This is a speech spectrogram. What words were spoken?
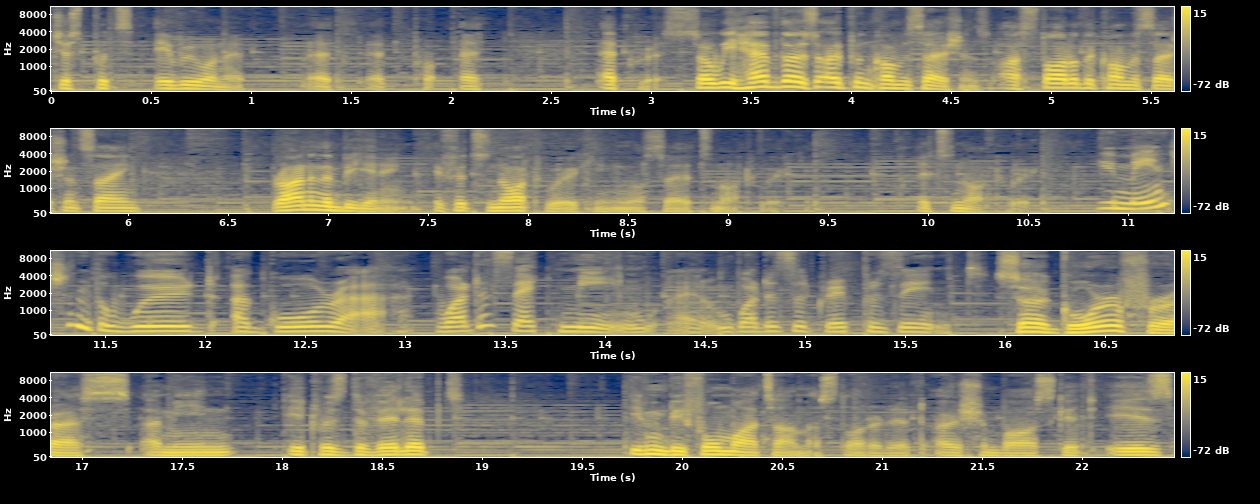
just puts everyone at at at, at, at risk. So we have those open conversations. I started the conversation saying, right in the beginning, if it's not working, we'll say it's not working. It's not working. You mentioned the word agora. What does that mean? What does it represent? So agora for us, I mean, it was developed even before my time. I started at Ocean Basket. Is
